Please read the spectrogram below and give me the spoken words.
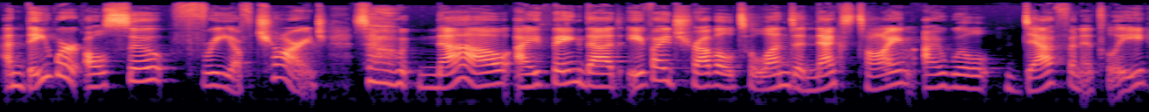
and they were also free of charge. So now I think that if I travel to London next time, I will definitely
